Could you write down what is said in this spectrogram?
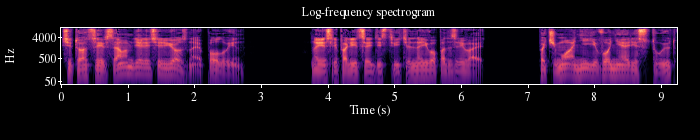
Ситуация в самом деле серьезная, Полуин. Но если полиция действительно его подозревает, почему они его не арестуют?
